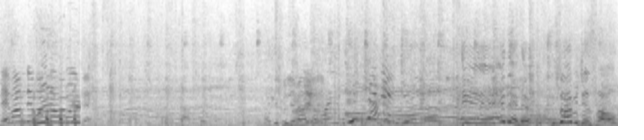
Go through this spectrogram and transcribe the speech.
Devam devam devam. Ee, edelim. Güzel bir ceza oldu.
